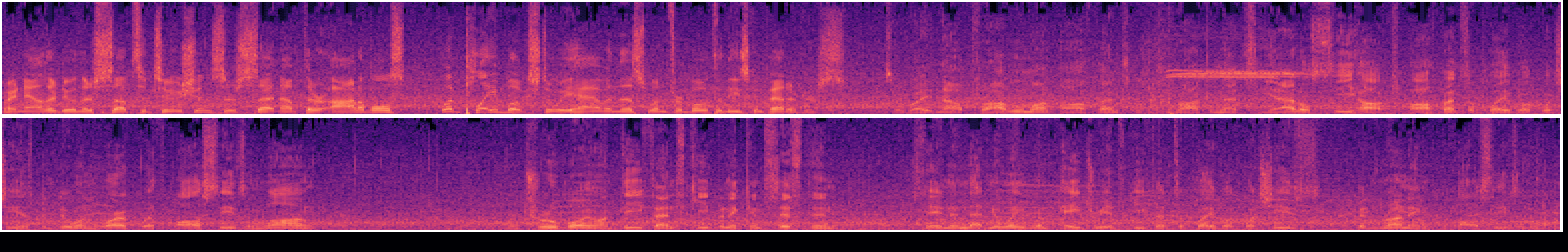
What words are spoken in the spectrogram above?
Right now they're doing their substitutions. They're setting up their audibles. What playbooks do we have in this one for both of these competitors? So right now, problem on offense is rocking that Seattle Seahawks offensive playbook, which he has been doing work with all season long. And True Boy on defense, keeping it consistent, staying in that New England Patriots defensive playbook, which he's been running all season long.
